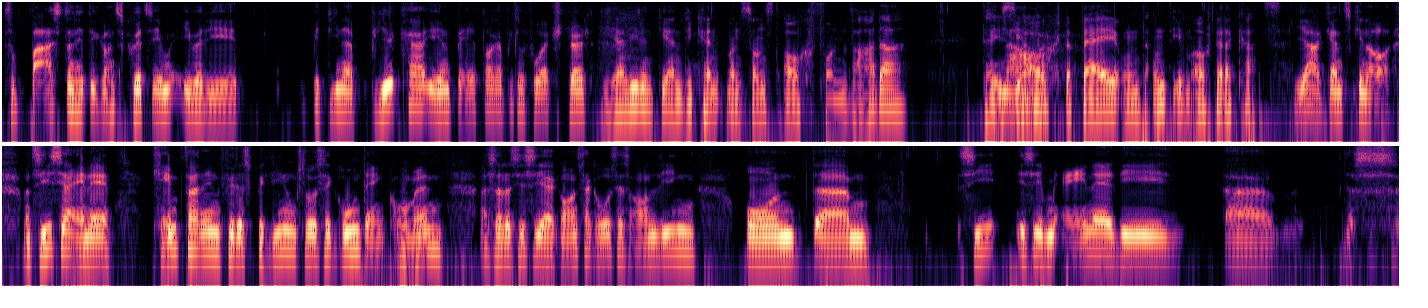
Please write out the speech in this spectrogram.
so passt, dann hätte ich ganz kurz eben über die Bettina Birka ihren Beitrag ein bisschen vorgestellt. Ja, liebend gern. Die kennt man sonst auch von WADA. Da genau. ist sie genau. auch dabei und, und eben auch bei der Katz. Ja, ganz genau. Und sie ist ja eine Kämpferin für das bedienungslose Grundeinkommen. Mhm. Also das ist ihr ganz ein großes Anliegen. Und ähm, sie ist eben eine, die äh, das,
